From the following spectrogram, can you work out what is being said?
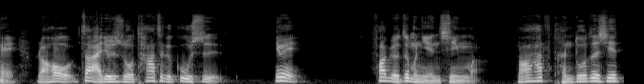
哎、uh，huh. 然后再来就是说他这个故事，因为 Fabio 这么年轻嘛，然后他很多这些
